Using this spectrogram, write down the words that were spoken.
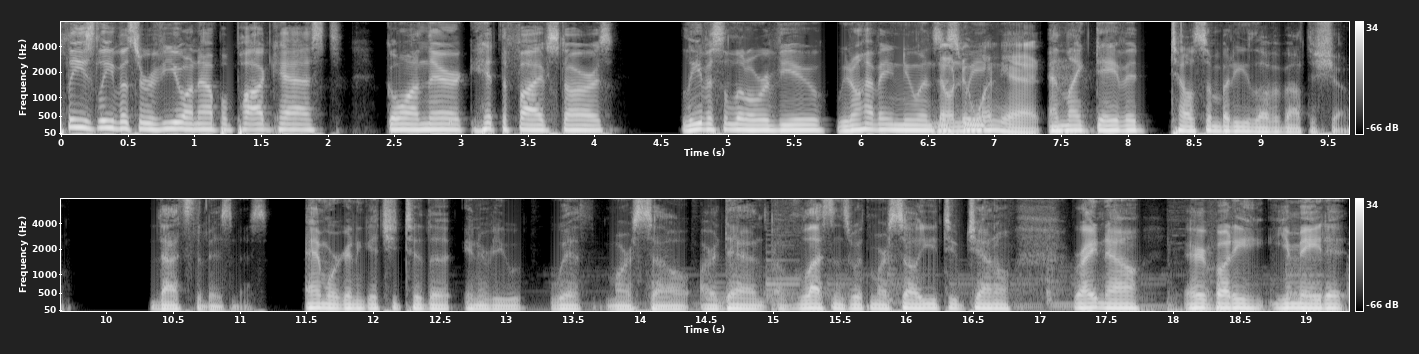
Please leave us a review on Apple Podcasts. Go on there, hit the five stars. leave us a little review. We don't have any new ones No this new week. one yet. And like David, tell somebody you love about the show. That's the business. And we're going to get you to the interview with Marcel Ardans of Lessons with Marcel YouTube channel right now. Everybody, you made it.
